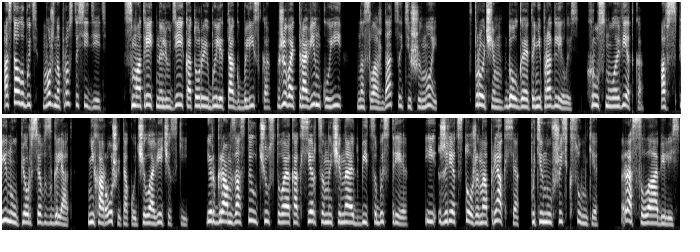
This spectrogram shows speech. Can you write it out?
а стало быть, можно просто сидеть, смотреть на людей, которые были так близко, жевать травинку и наслаждаться тишиной. Впрочем, долго это не продлилось. Хрустнула ветка, а в спину уперся взгляд. Нехороший такой, человеческий. Ирграм застыл, чувствуя, как сердце начинает биться быстрее. И жрец тоже напрягся, потянувшись к сумке расслабились.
